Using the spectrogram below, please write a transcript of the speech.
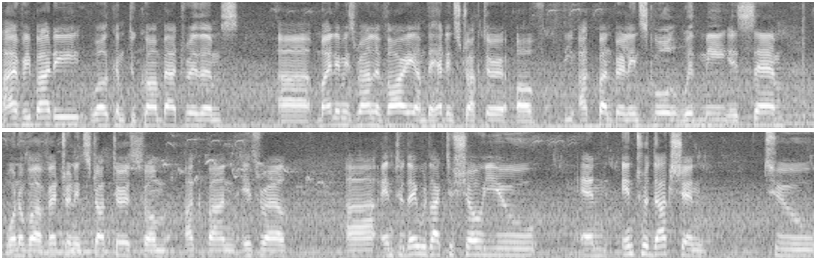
Hi everybody, welcome to Combat Rhythms. Uh, my name is Ran Levari, I'm the head instructor of the Akban Berlin School. With me is Sam, one of our veteran instructors from Akban, Israel. Uh, and today we'd like to show you an introduction to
